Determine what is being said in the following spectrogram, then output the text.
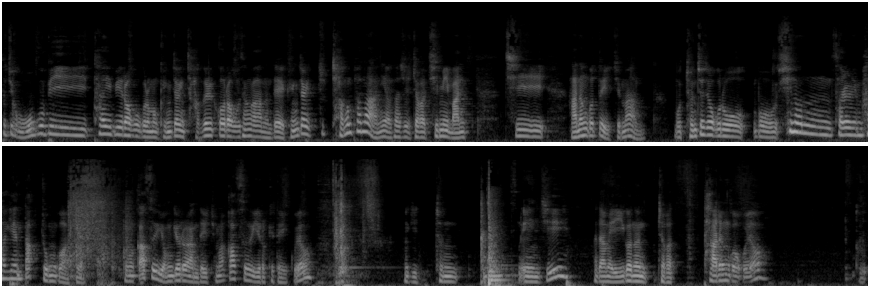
솔직히 5구비 타입이라고 그러면 굉장히 작을 거라고 생각하는데 굉장히 좀 작은 편은 아니에요. 사실 제가 짐이 많지 않은 것도 있지만 뭐 전체적으로 뭐 신혼 살림 하기엔 딱 좋은 것 같아요. 그러면 가스 연결은 안돼 있지만 가스 이렇게 돼 있고요. 여기 전 레인지 그다음에 이거는 제가 다른 거고요. 그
